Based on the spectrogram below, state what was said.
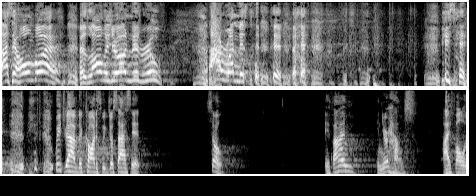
I said, Homeboy, as long as you're on this roof, I run this. he said, We drive in the car this week. Josiah said, So, if I'm in your house, I follow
